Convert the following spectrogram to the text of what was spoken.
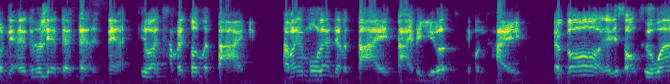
นเนี่ยไอที่เขาเรียกแต่แต่เนี่ยที่ว่าทำให้ต้นมันตายเนี่ยทำให้มะม่วงแรกเนี่ยมันตายตายไปเยอะในเมืองไทย แล้วก็อย่างที่สองคือว่า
